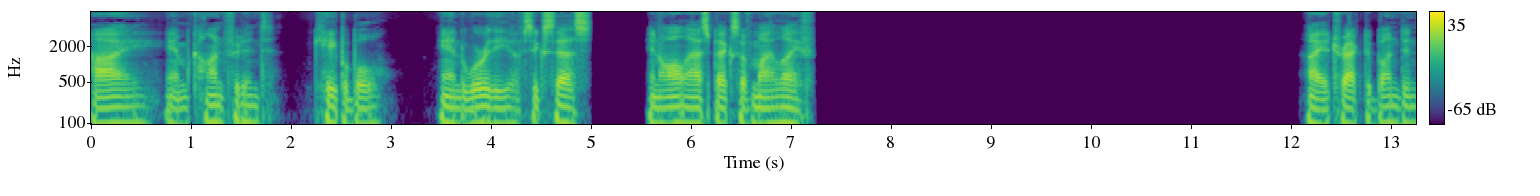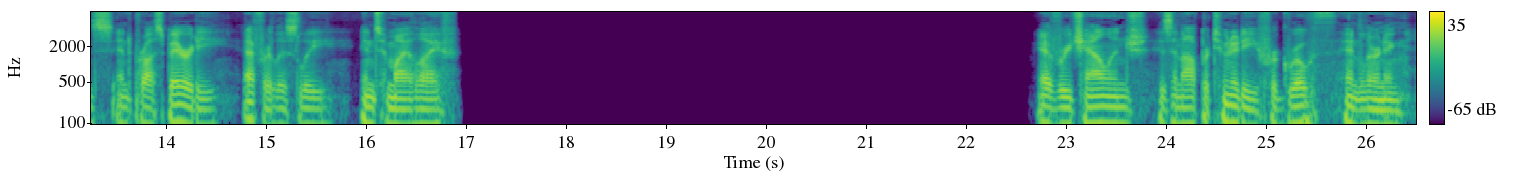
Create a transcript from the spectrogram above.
I am confident, capable, and worthy of success in all aspects of my life. I attract abundance and prosperity effortlessly into my life. Every challenge is an opportunity for growth and learning.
